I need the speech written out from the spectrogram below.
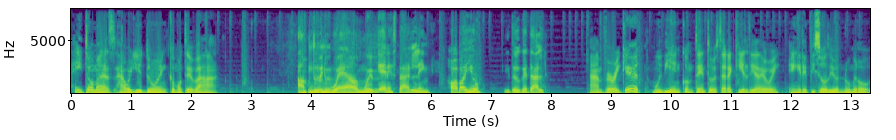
Hey Thomas, how are you doing? ¿Cómo te va? I'm doing well, muy bien, Starling. How about you? ¿Y tú qué tal? I'm very good. Muy bien, contento de estar aquí el día de hoy en el episodio número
